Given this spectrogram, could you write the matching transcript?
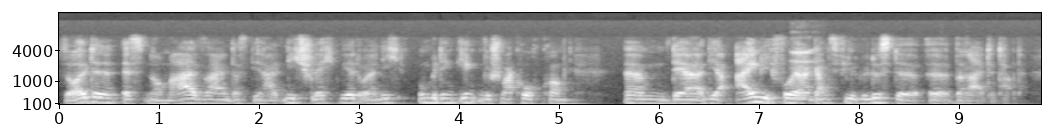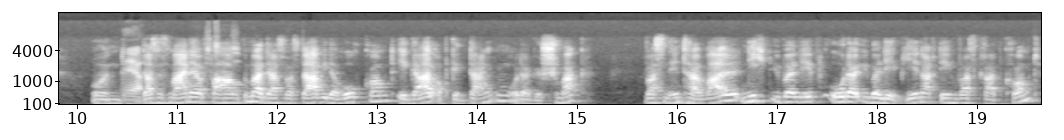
sollte es normal sein, dass dir halt nicht schlecht wird oder nicht unbedingt irgendein Geschmack hochkommt, ähm, der dir eigentlich vorher mhm. ganz viel Gelüste äh, bereitet hat. Und ja. das ist meine Erfahrung, immer das, was da wieder hochkommt, egal ob Gedanken oder Geschmack, was ein Intervall nicht überlebt oder überlebt, je nachdem, was gerade kommt,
